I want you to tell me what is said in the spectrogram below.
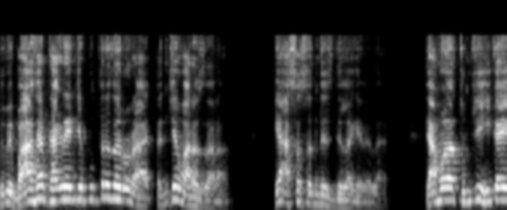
तुम्ही बाळासाहेब ठाकरे यांचे पुत्र जरूर आहेत त्यांचे वारसदार आहात. हे असा संदेश दिला गेलेला आहे. त्यामुळं तुमची ही काही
